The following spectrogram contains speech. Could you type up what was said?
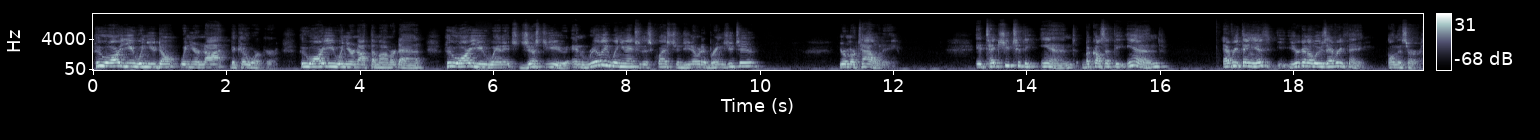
Who are you when you don't when you're not the coworker? Who are you when you're not the mom or dad? Who are you when it's just you? And really, when you answer this question, do you know what it brings you to? Your mortality. It takes you to the end because at the end, everything is, you're going to lose everything on this earth.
